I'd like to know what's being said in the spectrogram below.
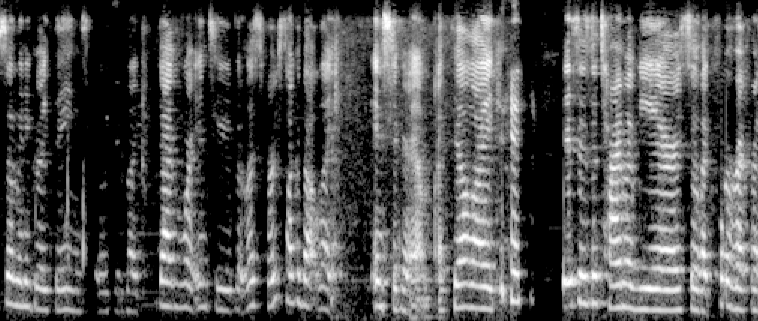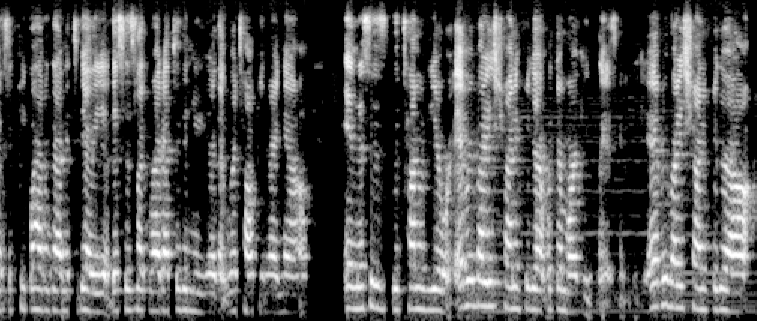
so many great things that we could like dive more into. But let's first talk about like Instagram. I feel like this is the time of year. So, like for reference, if people haven't gotten it together yet, this is like right after the new year that we're talking right now. And this is the time of year where everybody's trying to figure out what their marketing plan is going to be. Everybody's trying to figure out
